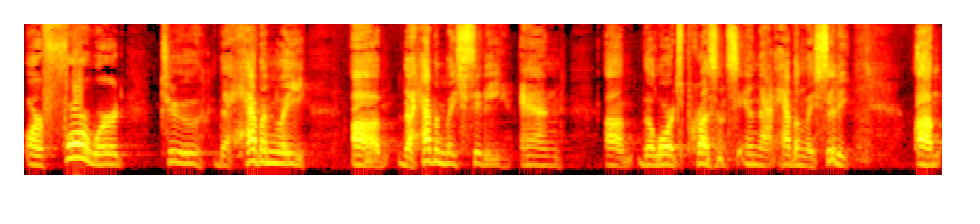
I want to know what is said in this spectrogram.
or forward to the heavenly, uh, the heavenly city and um, the Lord's presence in that heavenly city. Um,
